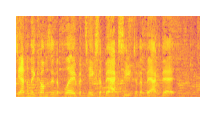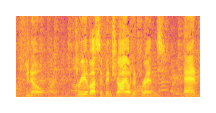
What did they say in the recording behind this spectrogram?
definitely comes into play, but takes a back seat to the fact that you know three of us have been childhood friends, and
